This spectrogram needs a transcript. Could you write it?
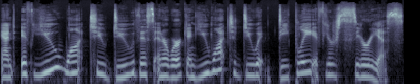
And if you want to do this inner work and you want to do it deeply, if you're serious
